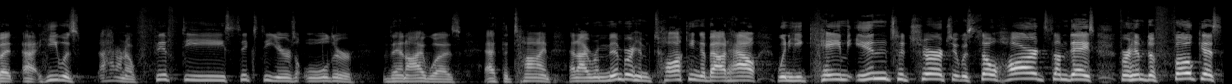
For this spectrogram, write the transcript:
but uh, he was, I don't know, 50, 60 years older than I was at the time. And I remember him talking about how when he came into church, it was so hard some days for him to focus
